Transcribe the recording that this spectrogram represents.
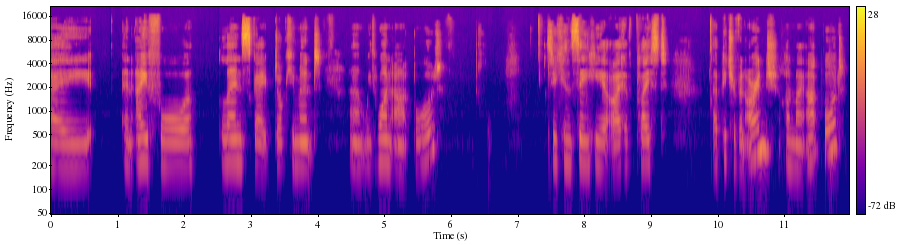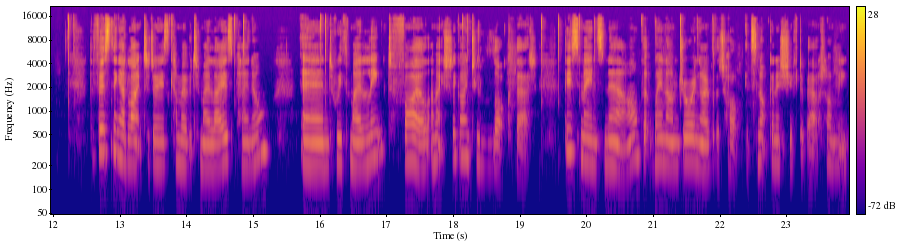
a an A4 landscape document um, with one artboard. So you can see here I have placed a picture of an orange on my artboard. The first thing I'd like to do is come over to my layers panel and with my linked file I'm actually going to lock that. This means now that when I'm drawing over the top it's not going to shift about on me.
